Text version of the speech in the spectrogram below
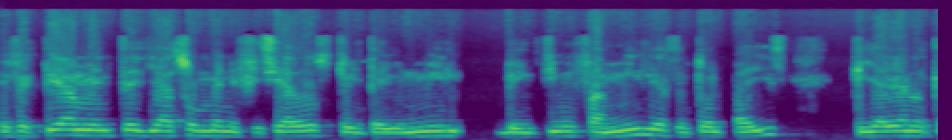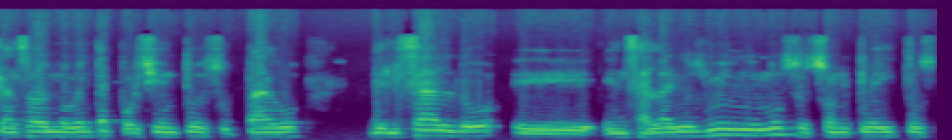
efectivamente ya son beneficiados 31.021 familias en todo el país que ya habían alcanzado el 90% de su pago del saldo eh, en salarios mínimos, son créditos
